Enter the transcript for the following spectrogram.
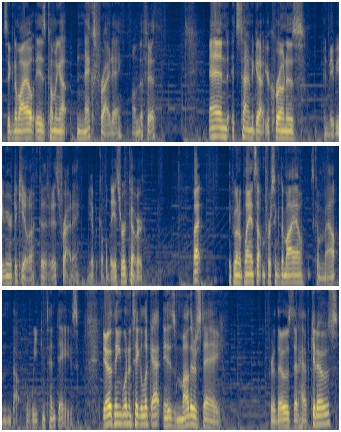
Cinco de Mayo is coming up next Friday on the 5th. And it's time to get out your Coronas and maybe even your tequila because it is Friday. You have a couple days to recover. But if you want to plan something for Cinco de Mayo, it's coming out in about a week and 10 days. The other thing you want to take a look at is Mother's Day. For those that have kiddos,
